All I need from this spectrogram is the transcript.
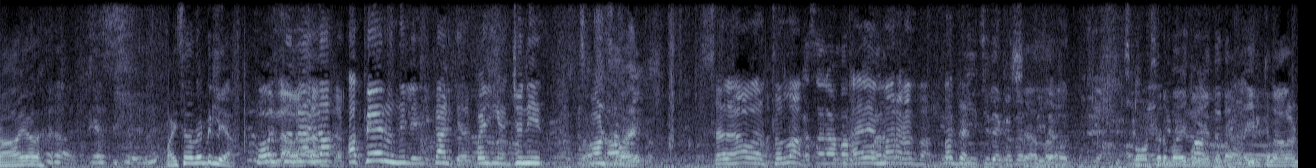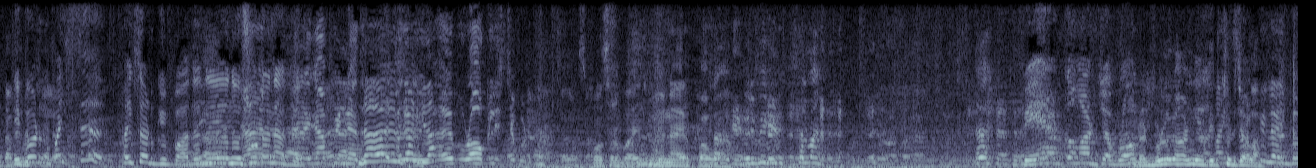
കായ. പൈസ തന്നിട്ടില്ല? സ്പോൺസർ ആ പേരൊന്നില്ല ഈ കാണിക്കാം. പയ്യൻ ജുനീദ് സ്പോൺസർ സലാം വറഹ്മത്തുള്ളാ. അതെ, മർഹബ. ഫദൽ സ്പോൺസർ ബൈ ഇരിക്കുന്ന ആളുണ്ട് പൈസ പൈസ എടുക്കും ഇപ്പൊ അത് ഇത് കാണിക്കില്ല. സ്പോൺസർ ബൈ പതിനായിരം രൂപ പേരെടുക്കാൻ കാണിച്ചോ ബ്ലോഗ് റെഡ് ബുള്ള് കാണി തിരിച്ചു പിടിച്ചാളാ ഇല്ല, ഇപ്പൊ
